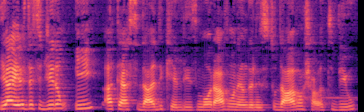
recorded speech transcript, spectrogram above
E aí eles decidiram ir até a cidade que eles moravam, né, onde eles estudavam, Charlottesville,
